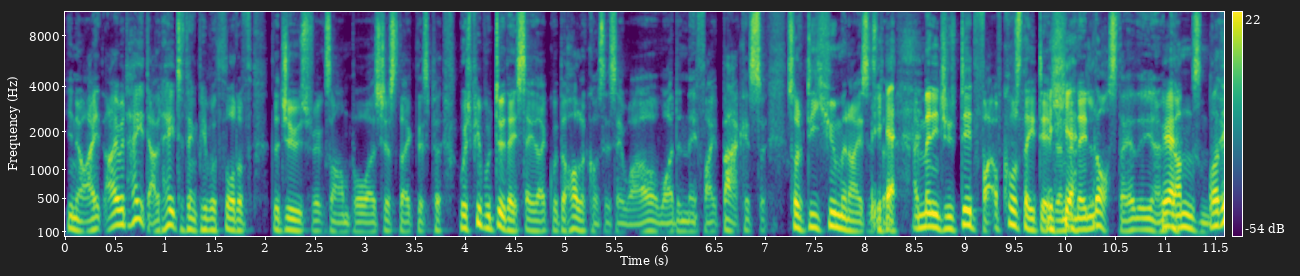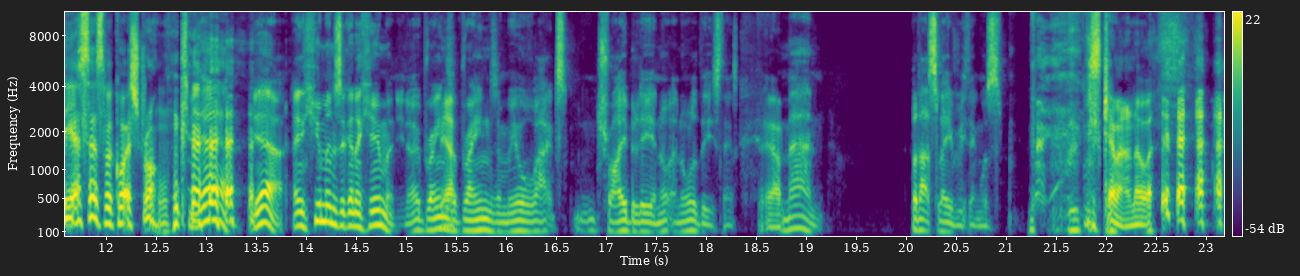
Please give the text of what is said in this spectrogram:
you know, I, I would hate that. I would hate to think people thought of the Jews, for example, as just like this, which people do. They say like with the Holocaust, they say, well, why didn't they fight back? It's sort of dehumanizes them. Yeah. And many Jews did fight. Of course they did, and Yeah. then they lost. They had you know yeah. guns and well, the SS were quite strong. yeah, yeah. And humans are going to human, you know, brains Yeah. are brains, and we all act tribally and, and all of these things. Yeah. Man. But that slavery thing was just came out of nowhere.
